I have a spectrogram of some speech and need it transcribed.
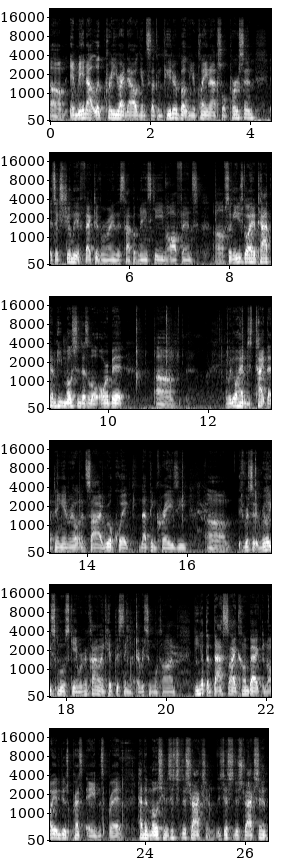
Um, it may not look pretty right now against the computer, but when you're playing an actual person, it's extremely effective in running this type of mini scheme offense. Um, so can you just go ahead and tap him? He motions does a little orbit. Um, and we go ahead and just type that thing in real inside real quick. Nothing crazy. Um, it's a really smooth scheme. We're gonna kind of like hit this thing every single time. You can get the backside comeback, and all you have to do is press A in the spread. Have the motion. It's just a distraction. It's just a distraction.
